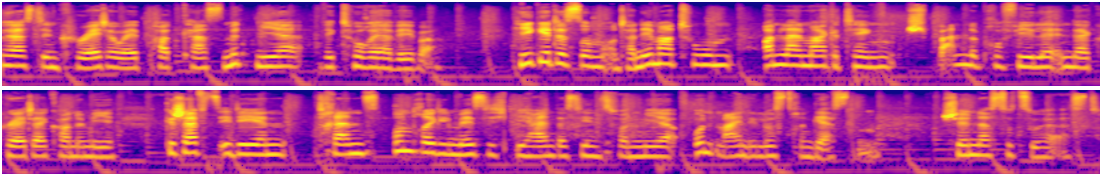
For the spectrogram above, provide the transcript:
Du hörst den Creator Way Podcast mit mir, Viktoria Weber. Hier geht es um Unternehmertum, Online-Marketing, spannende Profile in der Creator Economy, Geschäftsideen, Trends und regelmäßig Behind the Scenes von mir und meinen illustren Gästen. Schön, dass du zuhörst.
